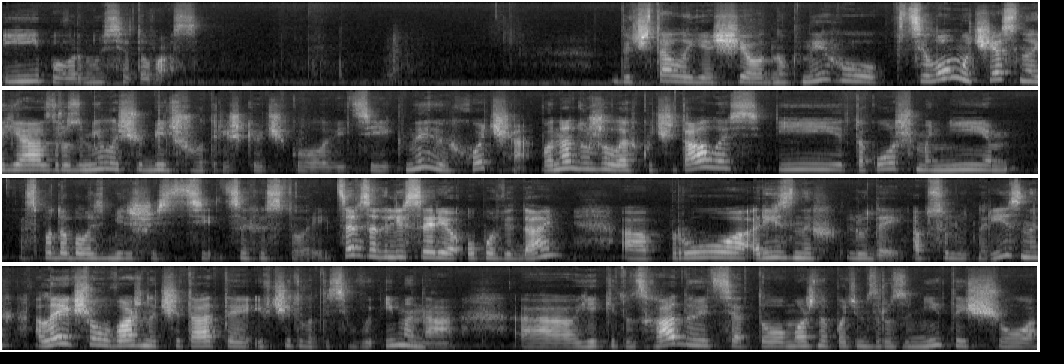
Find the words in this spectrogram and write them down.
і повернуся до вас. Дочитала я ще одну книгу. В цілому, чесно, я зрозуміла, що більшого трішки очікувала від цієї книги, хоча вона дуже легко читалась, і також мені сподобалась більшість цих історій. Це взагалі серія оповідань про різних людей, абсолютно різних. Але якщо уважно читати і вчитуватись в імена, які тут згадуються, то можна потім зрозуміти, що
